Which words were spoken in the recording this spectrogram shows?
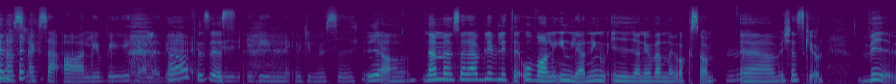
är någon slags alibi i hela det, Ja, precis. I, i, din, i din musik. Ja, nej men så det här blev lite ovanlig inledning i Jenny och vänner också. Mm. Eh, det känns kul. Vi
